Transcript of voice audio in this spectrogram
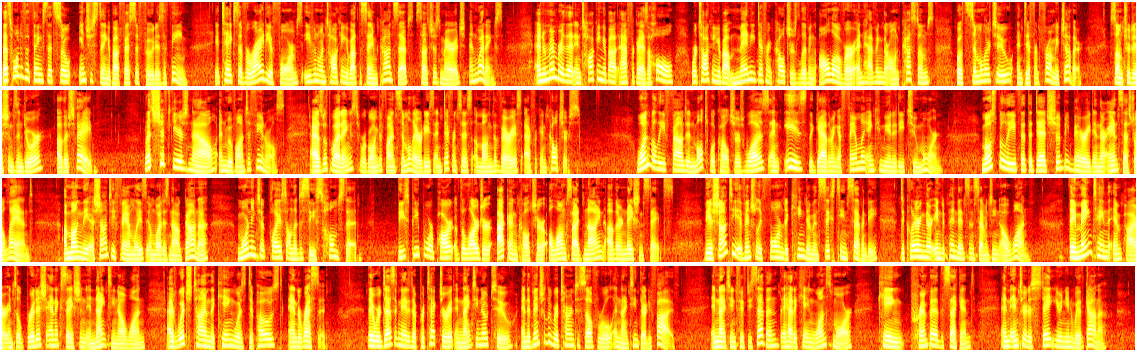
That's one of the things that's so interesting about festive food as a theme. It takes a variety of forms, even when talking about the same concepts, such as marriage and weddings. And remember that in talking about Africa as a whole, we're talking about many different cultures living all over and having their own customs, both similar to and different from each other. Some traditions endure, others fade. Let's shift gears now and move on to funerals. As with weddings, we're going to find similarities and differences among the various African cultures. One belief found in multiple cultures was and is the gathering of family and community to mourn. Most believe that the dead should be buried in their ancestral land. Among the Ashanti families in what is now Ghana, mourning took place on the deceased's homestead. These people were part of the larger Akan culture alongside nine other nation states. The Ashanti eventually formed a kingdom in 1670, declaring their independence in 1701. They maintained the empire until British annexation in 1901, at which time the king was deposed and arrested. They were designated a protectorate in 1902 and eventually returned to self rule in 1935. In 1957, they had a king once more, King Prempeh II, and entered a state union with Ghana.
